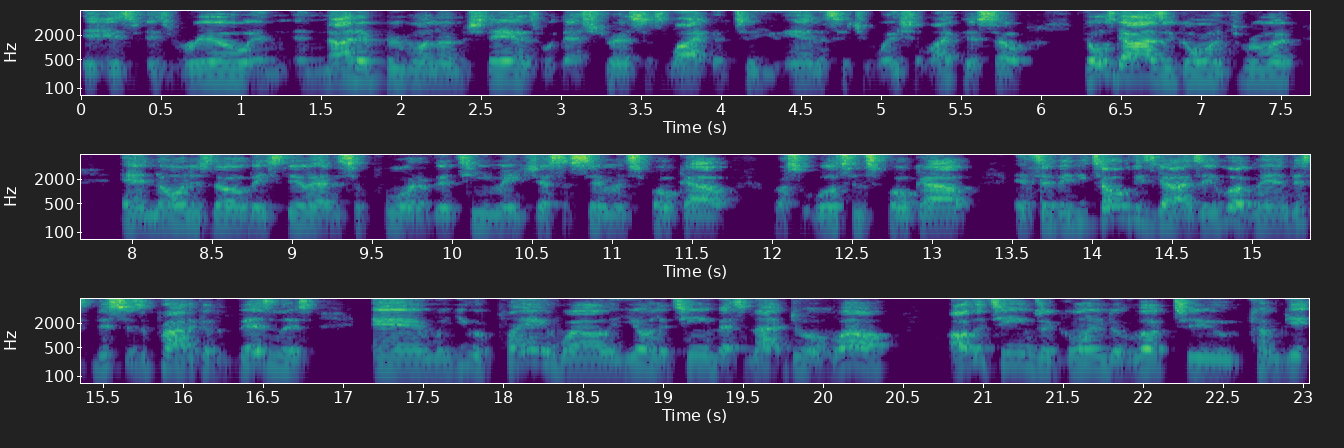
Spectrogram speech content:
is is real and and not everyone understands what that stress is like until you in a situation like this. So those guys are going through it and knowing as though they still had the support of their teammates. Justin simmons spoke out russell wilson spoke out and said that he told these guys hey look man this this is a product of the business. And when you are playing well and you're on a team that's not doing well all the teams are going to look to come get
